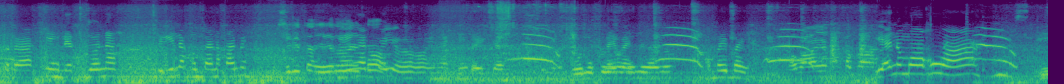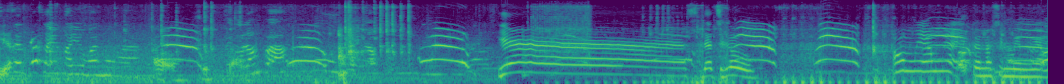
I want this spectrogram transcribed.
Tracking. Let's go na. Sige na, punta na kami. Sige ta, yan na Ingat ito. kayo. Oo, Ingat din kayo dyan. Ulit ko Bye-bye. naman yan. Ah, Bye-bye. Kawayan ka? I-ano mo ako ha? Yeah. Send ko sa'yo na yung ano ha. Oo. Walang pa. Yes! Let's go! Oh, meow meow. Ito na si Meow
